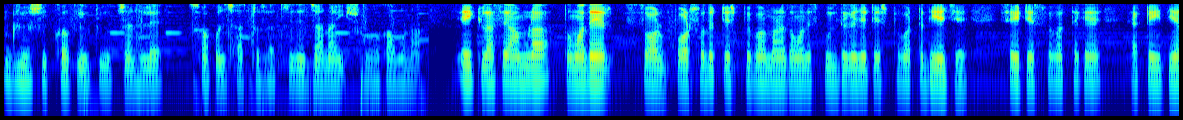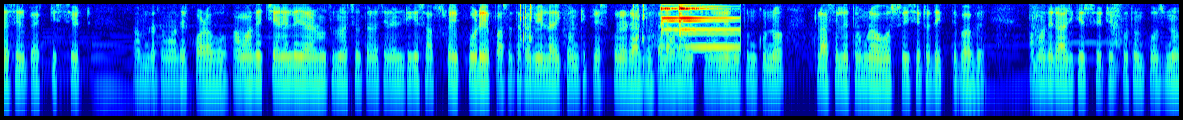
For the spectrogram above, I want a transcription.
গৃহশিক্ষক YouTube চ্যানেলে সকল ছাত্রছাত্রীদের জানাই শুভকামনা। এই ক্লাসে আমরা তোমাদের পর্ষদের টেস্ট পেপার মানে তোমাদের স্কুল থেকে যে টেস্ট পেপারটা দিয়েছে, সেই টেস্ট পেপার থেকে একটা ইতিহাসের প্র্যাকটিস সেট আমরা তোমাদের করাবো। আমাদের চ্যানেলে যারা নতুন আছো, তারা চ্যানেলটিকে সাবস্ক্রাইব করে পাশে থাকা বেল আইকনটি প্রেস করে রাখবে। তাহলে আমাদের চ্যানেলে নতুন কোনো ক্লাস এলে তোমরা অবশ্যই সেটা দেখতে পাবে। আমাদের আজকের সেটের প্রথম প্রশ্ন,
